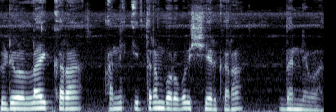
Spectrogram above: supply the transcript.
व्हिडिओला लाईक करा आणि इतरांबरोबर शेअर करा. धन्यवाद.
